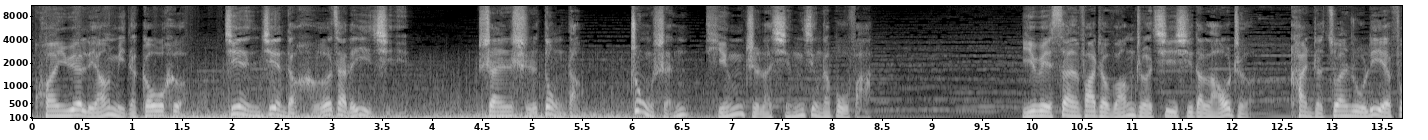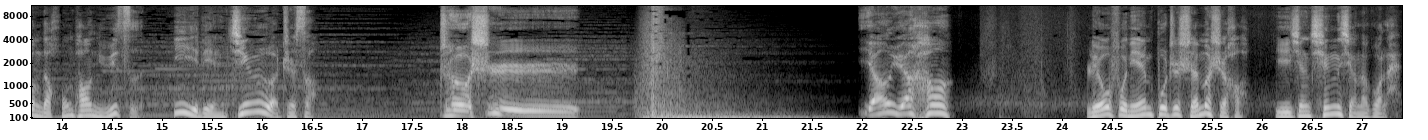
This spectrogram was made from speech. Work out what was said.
宽约两米的沟壑渐渐地合在了一起，山石动荡，众神停止了行进的步伐。一位散发着王者气息的老者看着钻入裂缝的红袍女子，一脸惊愕之色。这是杨元亨。刘富年不知什么时候已经清醒了过来，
